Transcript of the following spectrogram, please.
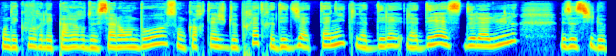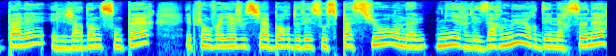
qu'on découvre les parures de Salambo, son cortège de prêtres dédié à La, déesse de la Lune, mais aussi le palais et les jardins de son père. Et puis on voyage aussi à bord de vaisseaux spatiaux, on admire les armures des mercenaires,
